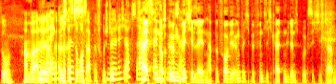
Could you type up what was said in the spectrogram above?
So, haben wir Haben alle, wir alle Restaurants abgefrühstückt. Würde ich auch sagen. Falls ihr noch ein? irgendwelche Läden habt, bevor wir irgendwelche Befindlichkeiten wieder nicht berücksichtigt haben,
